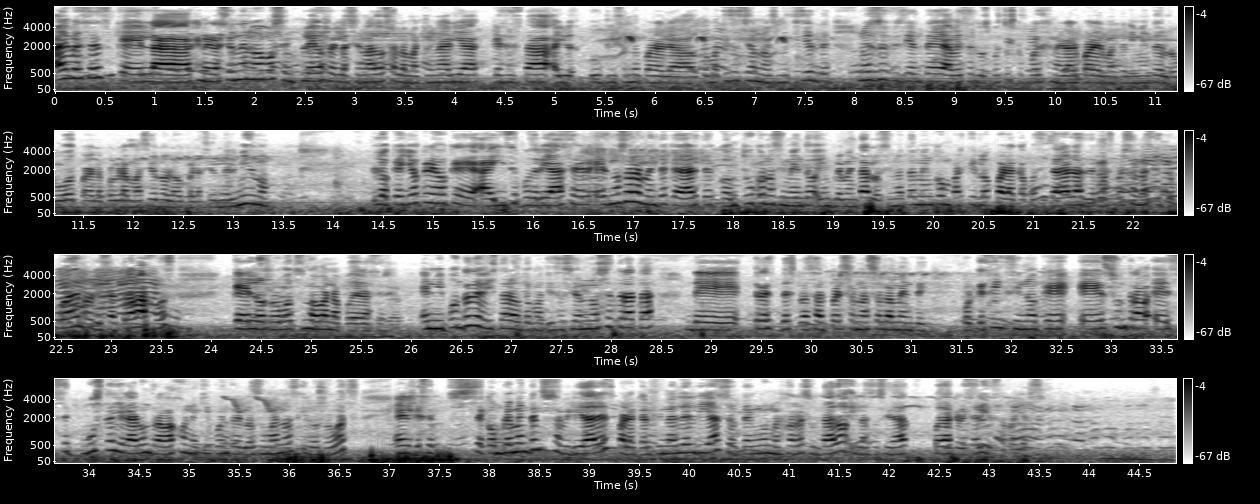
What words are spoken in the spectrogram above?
Hay veces que la generación de nuevos empleos relacionados a la maquinaria que se está utilizando para la automatización no es suficiente. No es suficiente a veces los puestos que puedes generar para el mantenimiento del robot, para la programación o la operación del mismo. Lo que yo creo que ahí se podría hacer es no solamente quedarte con tu conocimiento e implementarlo, sino también compartirlo para capacitar a las demás personas y que puedan realizar trabajos que los robots no van a poder hacer. En mi punto de vista, la automatización no se trata de desplazar personas solamente, porque sí, sino que es un se busca llegar a un trabajo en equipo entre los humanos y los robots, en el que se complementen sus habilidades para que al final del día se obtenga un mejor resultado y la sociedad pueda crecer y desarrollarse.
